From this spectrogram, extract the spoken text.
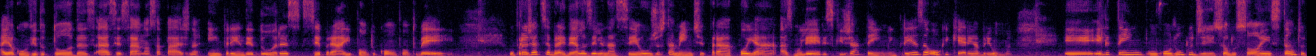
Aí eu convido todas a acessar a nossa página empreendedorassebrae.com.br. O projeto Sebrae Delas ele nasceu justamente para apoiar as mulheres que já têm uma empresa ou que querem abrir uma. É, ele tem um conjunto de soluções, tanto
